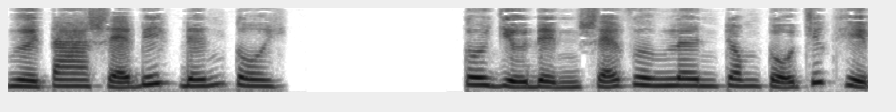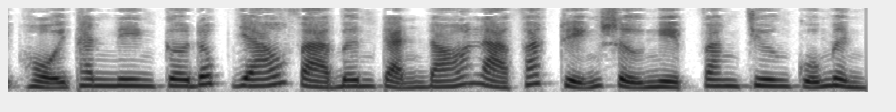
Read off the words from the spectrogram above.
Người ta sẽ biết đến tôi. Tôi dự định sẽ vươn lên trong tổ chức Hiệp hội Thanh niên Cơ đốc giáo và bên cạnh đó là phát triển sự nghiệp văn chương của mình.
